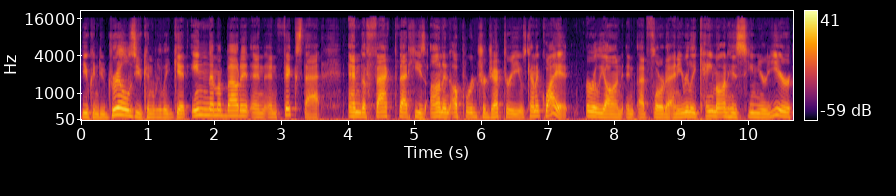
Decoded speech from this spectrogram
You can do drills, you can really get in them about it and, and fix that. And the fact that he's on an upward trajectory, he was kind of quiet early on in, at Florida, and he really came on his senior year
